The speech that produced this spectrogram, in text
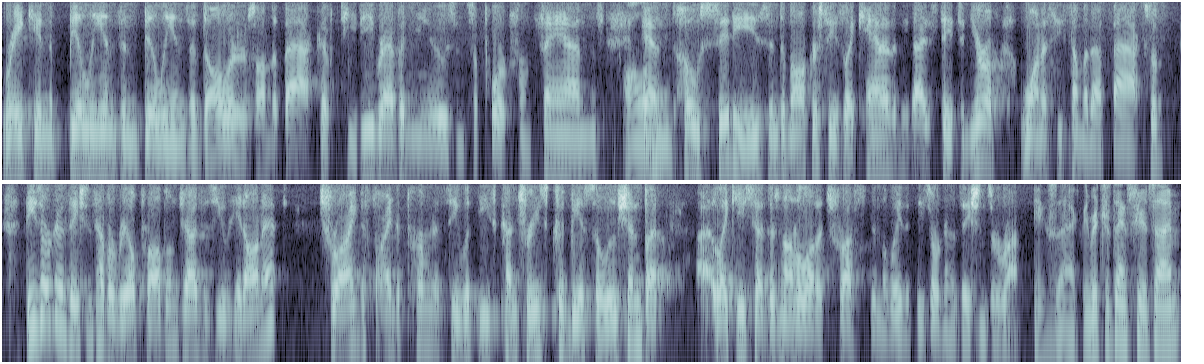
rake in billions and billions of dollars on the back of TV revenues and support from fans. And it. host cities and democracies like Canada, the United States, and Europe want to see some of that back. So these organizations have a real problem, Jas, as you hit on it. Trying to find a permanency with these countries could be a solution, but uh, like you said, there's not a lot of trust in the way that these organizations are run. Exactly. Richard, thanks for your time.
